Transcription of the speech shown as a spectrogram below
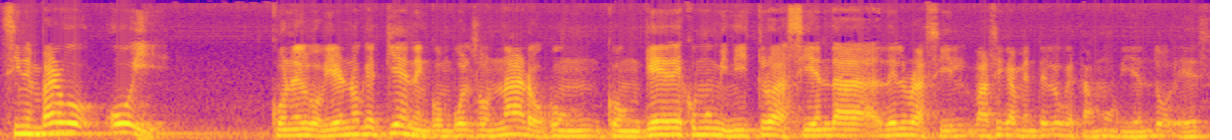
Sin embargo, hoy, con el gobierno que tienen, con Bolsonaro, con, con Guedes como ministro de Hacienda del Brasil, básicamente lo que estamos viendo es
